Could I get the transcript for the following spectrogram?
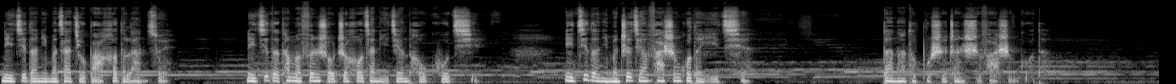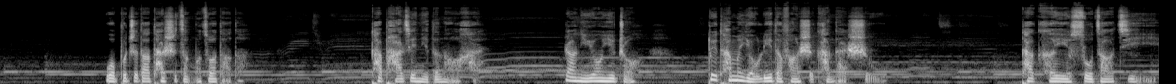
你记得你们在酒吧喝得烂醉，你记得他们分手之后在你肩头哭泣，你记得你们之间发生过的一切。但那都不是真实发生过的。我不知道他是怎么做到的。他爬进你的脑海，让你用一种。对他们有利的方式看待事物。他可以塑造记忆，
